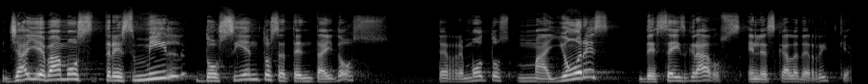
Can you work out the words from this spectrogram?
ya llevamos 3.272 terremotos mayores de 6 grados en la escala de Richter,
